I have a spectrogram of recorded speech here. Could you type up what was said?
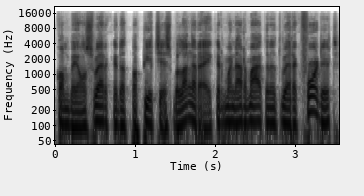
kom bij ons werken, dat papiertje is belangrijker. Maar naarmate het werk vordert,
